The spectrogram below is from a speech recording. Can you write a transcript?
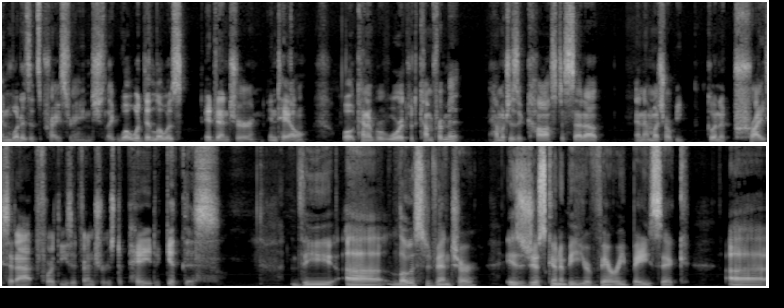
and what is its price range? Like what would the lowest adventure entail? What kind of rewards would come from it? How much does it cost to set up? And how much are we going to price it at for these adventurers to pay to get this? The uh, lowest adventure is just going to be your very basic uh,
